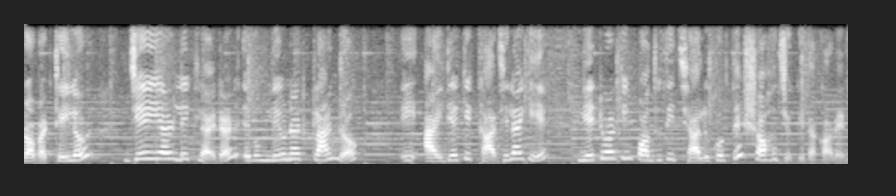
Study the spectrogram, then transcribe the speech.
রবার্ট টেইলর জে ইয়ার লিকলাইডার এবং লিওনার্ড ক্লাইনরক এই আইডিয়াকে কাজে লাগিয়ে নেটওয়ার্কিং পদ্ধতি চালু করতে সহযোগিতা করেন।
